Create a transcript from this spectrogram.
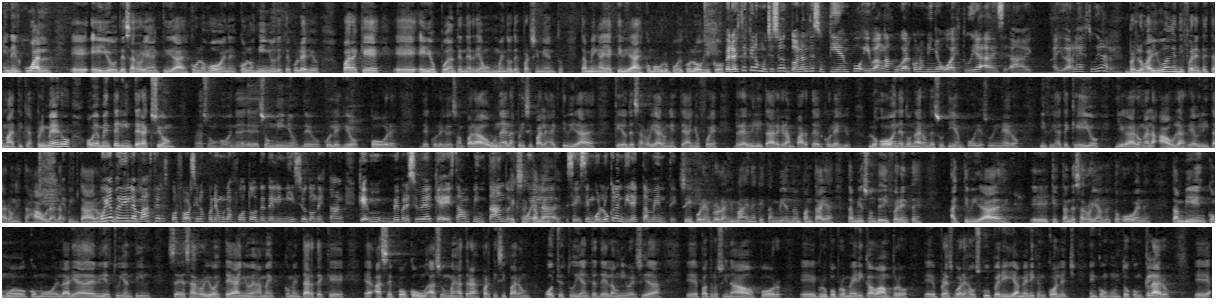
en el cual eh, ellos desarrollan actividades con los jóvenes, con los niños de este colegio, para que eh, ellos puedan tener, digamos, momentos de esparcimiento. También hay actividades como grupos ecológicos. Pero este es que los muchachos donan de su tiempo y van a jugar con los niños o a estudiar, a, a ayudarles a estudiar. Pues los ayudan en diferentes temáticas. Primero, obviamente, la interacción. son jóvenes, eh, son niños de colegios pobres, de colegios desamparados. Una de las principales actividades que ellos desarrollaron este año fue rehabilitar gran parte del colegio. Los jóvenes donaron de su tiempo y de su dinero y fíjate que ellos llegaron a las aulas, rehabilitaron estas aulas, las pintaron. Voy a pedirle a Masters, por favor, si nos ponen una foto desde el inicio donde están, que me pareció ver que estaban pintando escuelas, se, se involucran directamente. Sí, por ejemplo, las imágenes que están viendo en pantalla también son de diferentes actividades eh, que están desarrollando estos jóvenes. También como, como el área de vida estudiantil se desarrolló este año, déjame comentarte que hace poco, hace un mes atrás, participaron ocho estudiantes de la universidad eh, patrocinados por Grupo Promérica, Bampro, PresswaterhouseCooper y American College, en conjunto con Claro,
